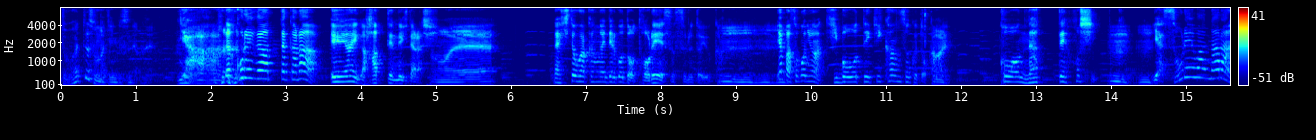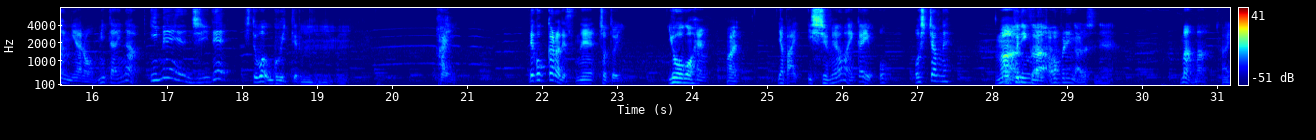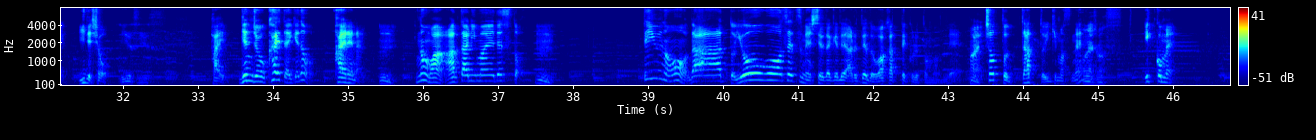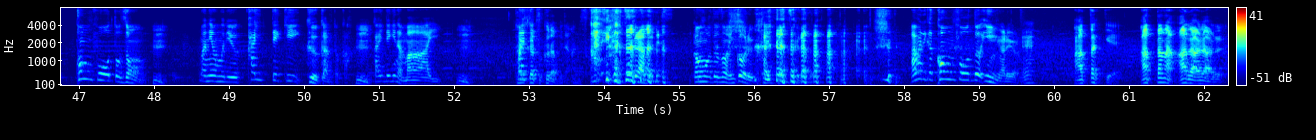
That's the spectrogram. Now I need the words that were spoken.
どうやってそんな研究するんだよね。いやーだこれがあったから AI が発展できたらしい。えら人が考えてることをトレースするというか、えうんうんうん。やっぱそこには希望的観測とか、はい。こうなってほしい。うんうん。いやそれはならんやろみたいなイメージで人は動いてる。と、うんうんうん。はい。でこっからですねちょっと用語編はい。やっぱ1周目は毎回お押しちゃうね。まあオープニングオープニングあるしね。まあまあはい。いいでしょいいですいいです。うはい。現状を変えたいけど変えれない。うん。のは当たり前ですと。うん。っていうのをだーっと用語を説明してるだけである程度分かってくると思うんではい。ちょっとダッといきますね。お願いします。1個目。コンフォートゾーン、うん。まあ、日本語で言う快適空間とか、うん。快適な間合い。うん快活クラブみたいな感じですか？快活クラブです。コンフォートゾーンイコール快活クラブ。アメリカコンフォートインあるよね。あったっけ？あったな。あるあるある。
